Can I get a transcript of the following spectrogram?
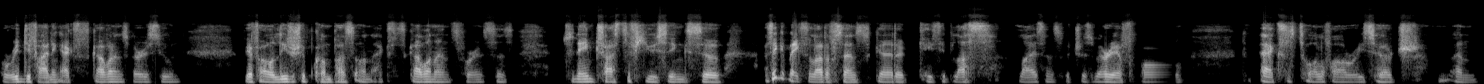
or redefining access governance very soon. We have our leadership compass on access governance, for instance, to name just a few things. So I think it makes a lot of sense to get a KC Plus license, which is very affordable, to access to all of our research. And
